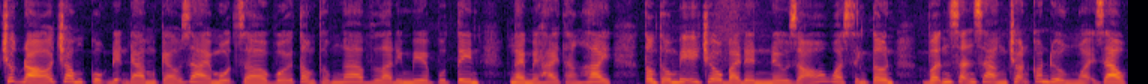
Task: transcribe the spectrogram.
Trước đó, trong cuộc điện đàm kéo dài một giờ với Tổng thống Nga Vladimir Putin ngày 12 tháng 2, Tổng thống Mỹ Joe Biden nêu rõ Washington vẫn sẵn sàng chọn con đường ngoại giao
